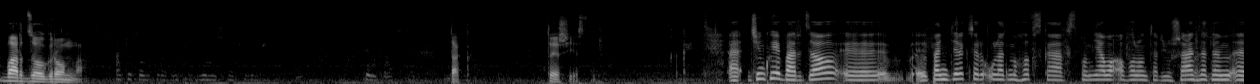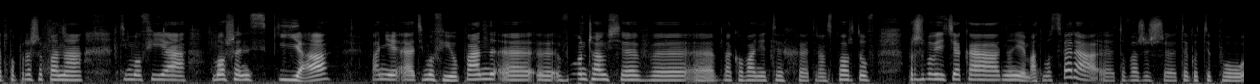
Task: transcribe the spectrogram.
bardzo ogromna. A tu są środki higieniczne przede wszystkim, w tym transporcie. Tak, też jest. E, Dziękuję bardzo. E, e, Pani dyrektor Ula Dmochowska wspomniała o wolontariuszach, zatem poproszę pana Timofija Moszenskija. Panie Timofiju, pan włączał się w pakowanie tych transportów. Proszę powiedzieć, jaka, no nie wiem, atmosfera towarzyszy tego typu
